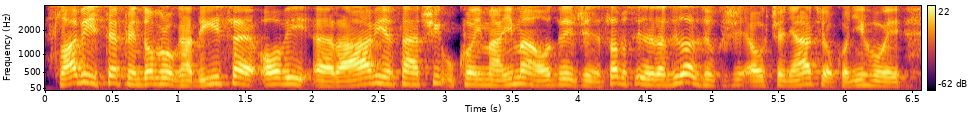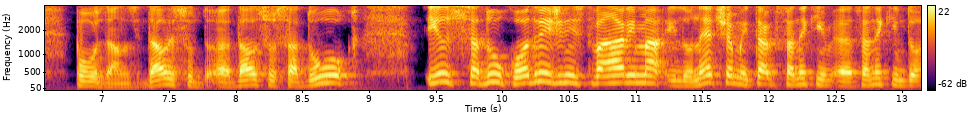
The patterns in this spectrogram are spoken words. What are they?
Slabiji stepen dobrog hadisa je ovi e, ravije, znači, u kojima ima određene slabosti, razilaze učenjaci oko njihove pouzdanosti. Da li su, e, da li su saduk, ili su saduk u određenim stvarima, ili u nečemu i tako sa nekim, sa nekim do,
